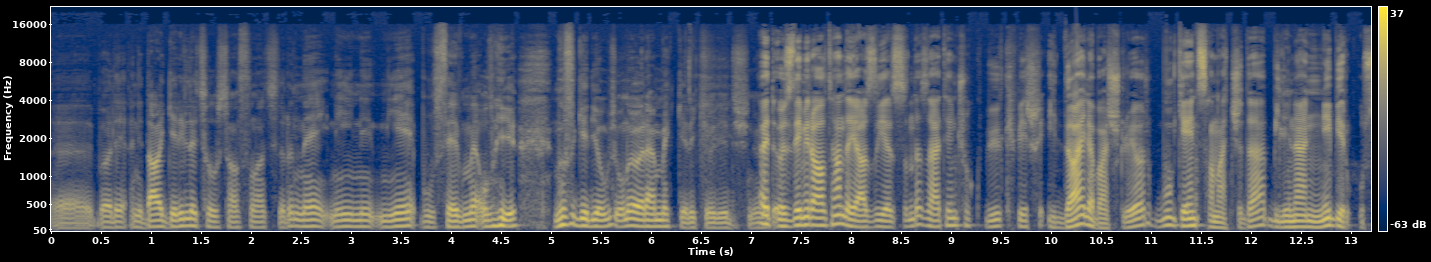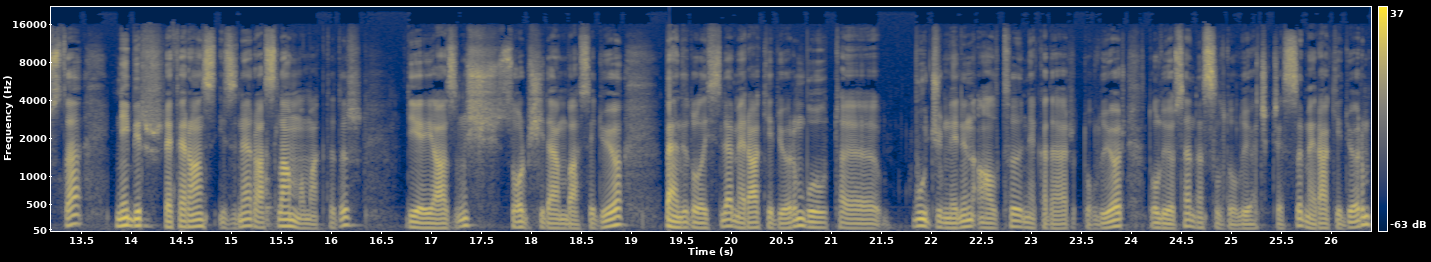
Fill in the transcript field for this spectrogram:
e, böyle hani daha gerilla çalışan sanatçıların ne, neyi, ne, niye bu sevme olayı nasıl geliyormuş onu öğrenmek gerekiyor diye düşünüyorum. Evet Özdemir Altan da yazdığı yazısında zaten çok büyük bir iddiayla başlıyor. Bu genç sanatçıda bilinen ne bir usta ne bir referans izine rastlanmamaktadır diye yazmış. Zor bir şeyden bahsediyor. Ben de dolayısıyla merak ediyorum bu e, bu cümlenin altı ne kadar doluyor? Doluyorsa nasıl doluyor açıkçası merak ediyorum.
